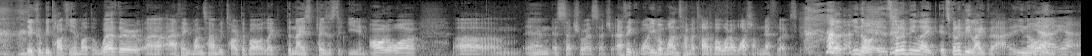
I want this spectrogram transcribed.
they could be talking about the weather. Uh, I think one time we talked about like the nice places to eat in Ottawa, um, and etc. etc. I think one, even one time I talked about what I watched on Netflix. But you know, it's gonna be like it's gonna be like that. You know, yeah, and, yeah.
